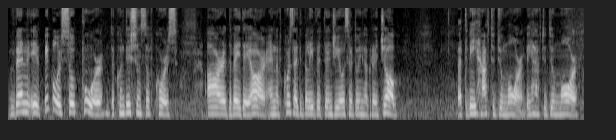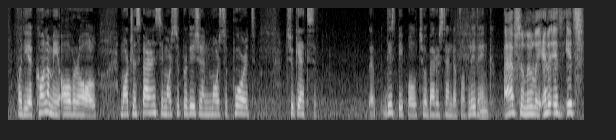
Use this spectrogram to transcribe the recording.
when if people are so poor, the conditions, of course, are the way they are. And of course, I believe that NGOs are doing a great job. But we have to do more. We have to do more for the economy overall. More transparency, more supervision, more support to get uh, these people to a better standard of living. Absolutely, and it's it's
